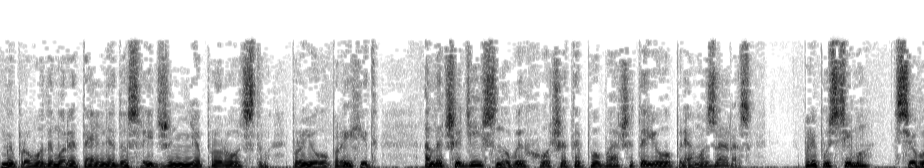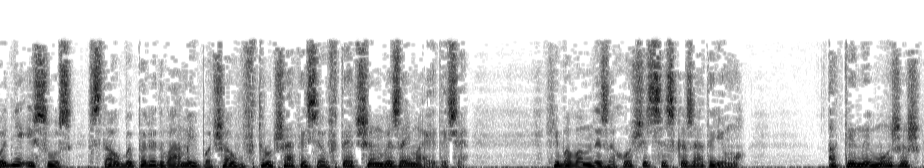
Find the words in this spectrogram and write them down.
Ми проводимо ретельне дослідження пророцтв про його прихід, але чи дійсно ви хочете побачити його прямо зараз? Припустімо, сьогодні Ісус став би перед вами і почав втручатися в те, чим ви займаєтеся. Хіба вам не захочеться сказати йому? А ти не можеш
